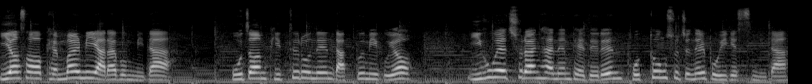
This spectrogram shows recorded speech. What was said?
이어서 뱃멀미 알아봅니다. 오전 비트로는 나쁨이고요. 이후에 출항하는 배들은 보통 수준을 보이겠습니다.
